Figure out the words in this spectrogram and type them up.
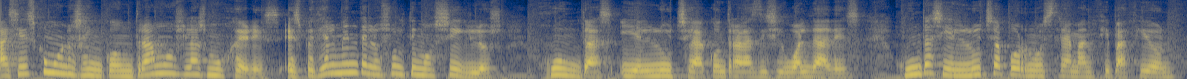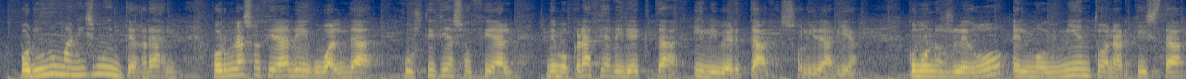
Así es como nos encontramos las mujeres, especialmente en los últimos siglos, juntas y en lucha contra las desigualdades, juntas y en lucha por nuestra emancipación, por un humanismo integral, por una sociedad de igualdad, justicia social, democracia directa y libertad solidaria, como nos legó el movimiento anarquista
